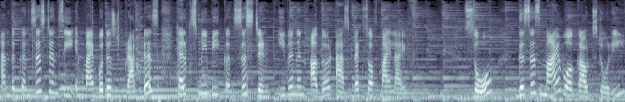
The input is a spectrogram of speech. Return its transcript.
and the consistency in my Buddhist practice helps me be consistent even in other aspects of my life. So, this is my workout story.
